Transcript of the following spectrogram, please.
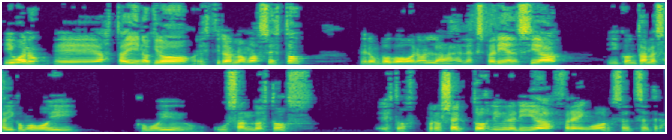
Y bueno, eh, hasta ahí no quiero estirarlo más esto. Era un poco bueno, la, experiencia y contarles ahí cómo voy, cómo voy usando estos, estos proyectos, librerías, frameworks, etc.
